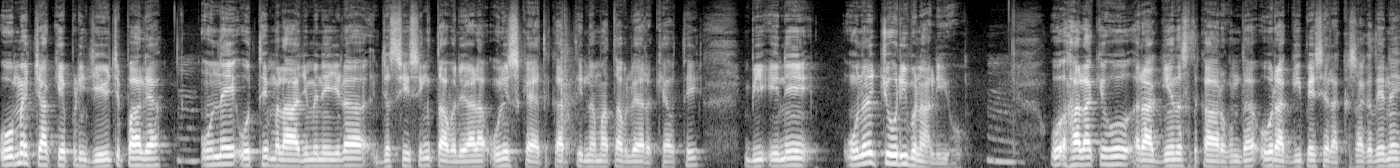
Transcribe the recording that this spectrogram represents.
ਉਹ ਮੈਂ ਚੱਕ ਕੇ ਆਪਣੀ ਜੇਬ 'ਚ ਪਾ ਲਿਆ। ਉਹਨੇ ਉੱਥੇ ਮੁਲਾਜ਼ਮ ਨੇ ਜਿਹੜਾ ਜੱਸੀ ਸਿੰਘ ਤਬਲੇ ਵਾਲਾ, ਉਹਨੇ ਸ਼ਿਕਾਇਤ ਕਰਤੀ, ਨਵਾਂ ਤਬਲਿਆ ਰੱਖਿਆ ਉੱਤੇ ਵੀ ਇਹਨੇ, ਉਹਨਾਂ ਨੇ ਚੋਰੀ ਬਣਾ ਲਈ ਉਹ। ਉਹ ਹਾਲਾਂਕਿ ਉਹ ਰਾਗੀਆਂ ਦਾ ਸਤਿਕਾਰ ਹੁੰਦਾ, ਉਹ ਰਾਗੀ ਪੈਸੇ ਰੱਖ ਸਕਦੇ ਨੇ,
